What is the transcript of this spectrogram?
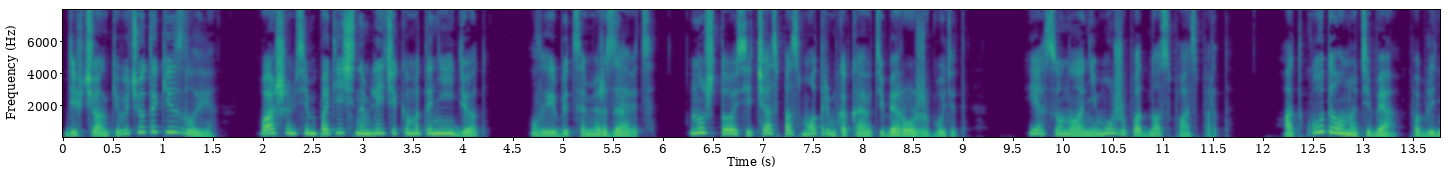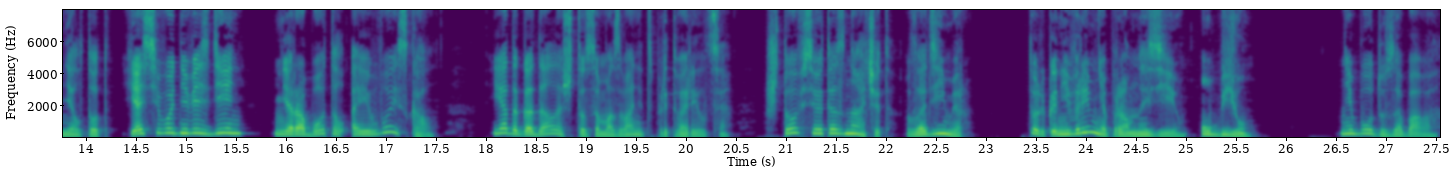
«Девчонки, вы чего такие злые? Вашим симпатичным личиком это не идет. Лыбится мерзавец. Ну что, сейчас посмотрим, какая у тебя рожа будет. Я сунула не мужу под нос паспорт. «Откуда он у тебя?» – побледнел тот. «Я сегодня весь день не работал, а его искал». Я догадалась, что самозванец притворился. «Что все это значит, Владимир?» «Только не ври мне про амнезию. Убью». «Не буду, Забава».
